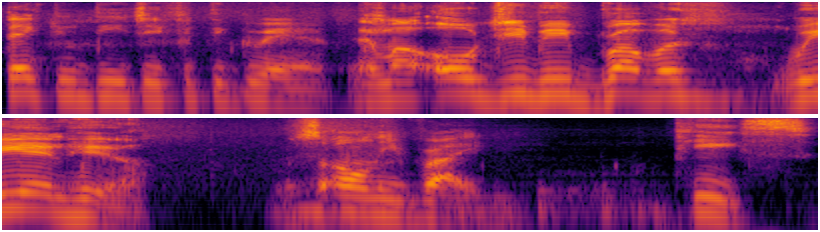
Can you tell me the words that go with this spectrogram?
Thank you, DJ 50 Grand. And my OGB brothers, we in here. It's only right. Peace.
